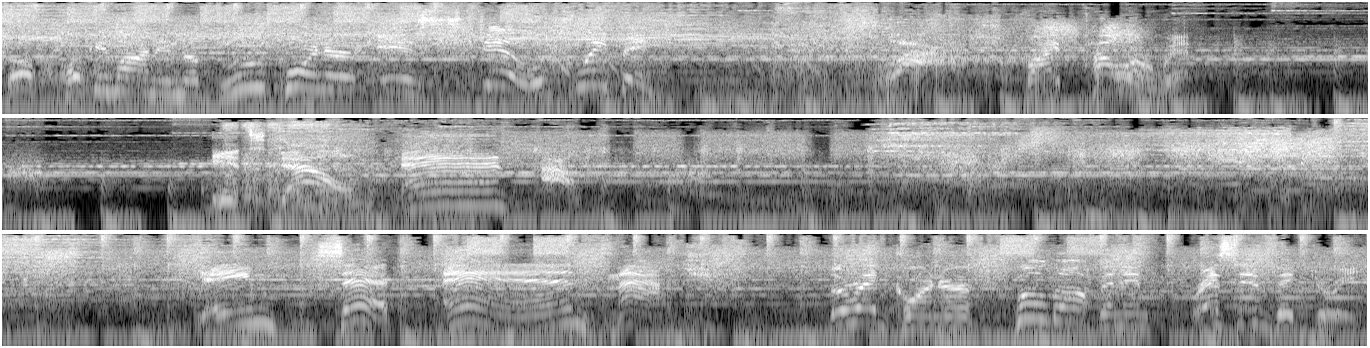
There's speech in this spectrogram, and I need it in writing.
The Pokemon in the blue corner is still sleeping. Flash by Power Whip. It's down Game, set, and match. The red corner pulled off an impressive victory.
